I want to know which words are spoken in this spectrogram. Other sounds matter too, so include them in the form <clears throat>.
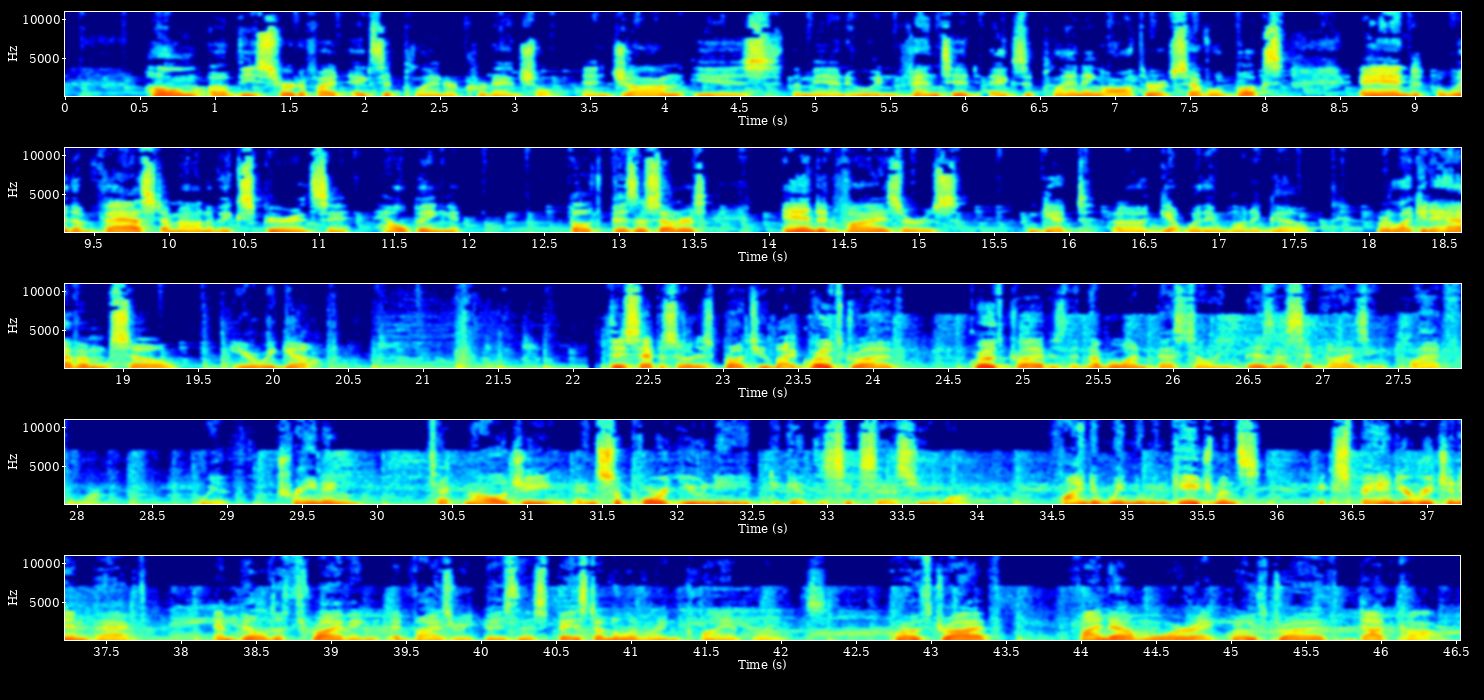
home of the Certified Exit Planner credential. And John is the man who invented exit planning, author of several books, and with a vast amount of experience in helping both business owners and advisors get uh, get where they want to go. We're lucky to have him, so here we go. This episode is brought to you by Growth Drive. Growth Drive is the number one best-selling business advising platform with training, technology, and support you need to get the success you want. Find and win new engagements, expand your reach and impact, and build a thriving advisory business based on delivering client wins. Growth Drive Find out more at growthdrive.com.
